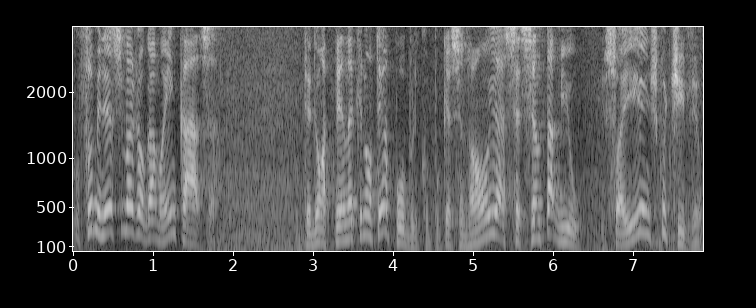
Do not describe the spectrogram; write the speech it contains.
o Fluminense vai jogar amanhã em casa. Entendeu? Uma pena que não tenha público, porque senão ia 60 mil. Isso aí é indiscutível.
